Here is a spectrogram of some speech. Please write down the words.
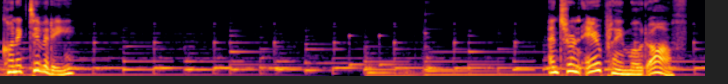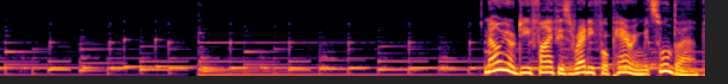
Connectivity and turn airplane mode off. Now your D5 is ready for pairing with Suunto app.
